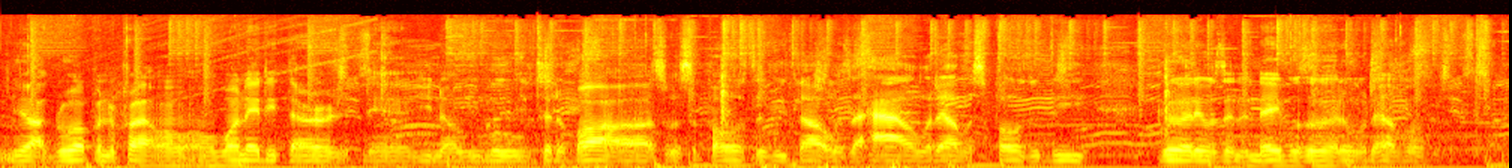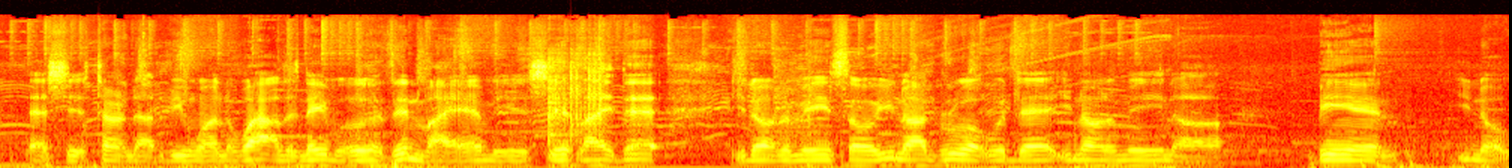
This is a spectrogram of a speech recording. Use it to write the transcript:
you know, I grew up in the pro on, on 183rd. Then you know we moved to the Bajas. Was supposed to we thought was a high or whatever, supposed to be good. It was in the neighborhood or whatever. That shit turned out to be one of the wildest neighborhoods in Miami and shit like that. You know what I mean? So you know I grew up with that. You know what I mean? Uh, being, you know,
